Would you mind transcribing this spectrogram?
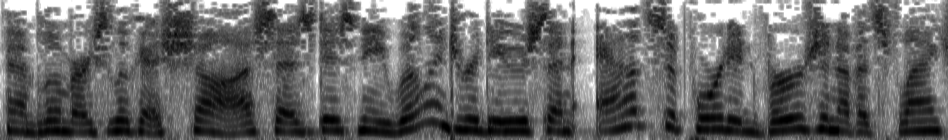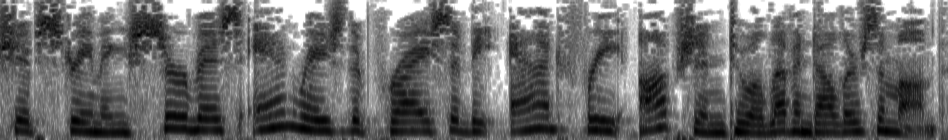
And Bloomberg's Lucas Shaw says Disney will introduce an ad-supported version of its flagship streaming service and raise the price of the ad-free option to $11 a month.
